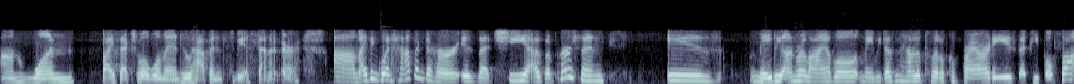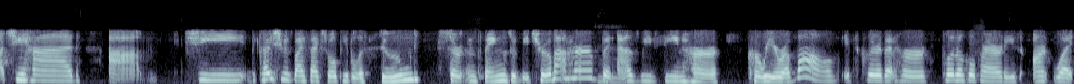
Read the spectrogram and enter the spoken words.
on one bisexual woman who happens to be a senator. Um, I think what happened to her is that she, as a person, is maybe unreliable, maybe doesn't have the political priorities that people thought she had. Um, she, because she was bisexual, people assumed certain things would be true about her. But mm. as we've seen her career evolve, it's clear that her political priorities aren't what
